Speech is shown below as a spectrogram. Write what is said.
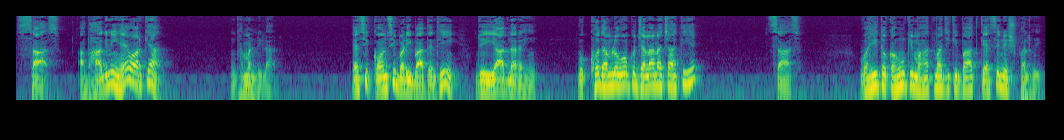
सास अभाग्नि है और क्या? घमंडीलाल। ऐसी कौन सी बड़ी बातें थी जो याद ना रही? वो खुद हम लोगों को जलाना चाहती है? सास, वही तो कहूँ कि महात्मा जी की बात कैसे निष्फल हुई।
